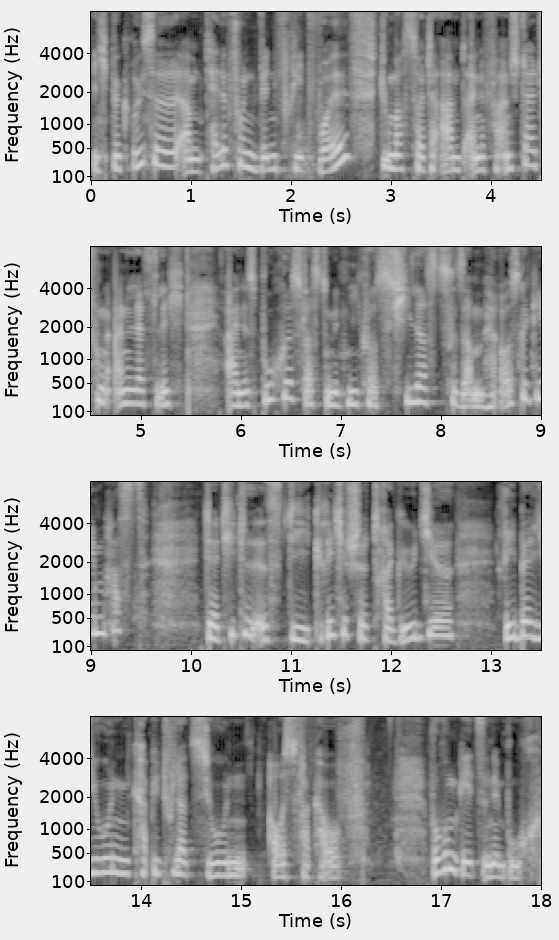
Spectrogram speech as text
Ich begrüße am Telefon Winfried Wolf. Du machst heute Abend eine Veranstaltung anlässlich eines Buches, was du mit Nikos Schilas zusammen herausgegeben hast. Der Titel ist Die griechische Tragödie, Rebellion, Kapitulation, Ausverkauf. Worum geht es in dem Buch?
